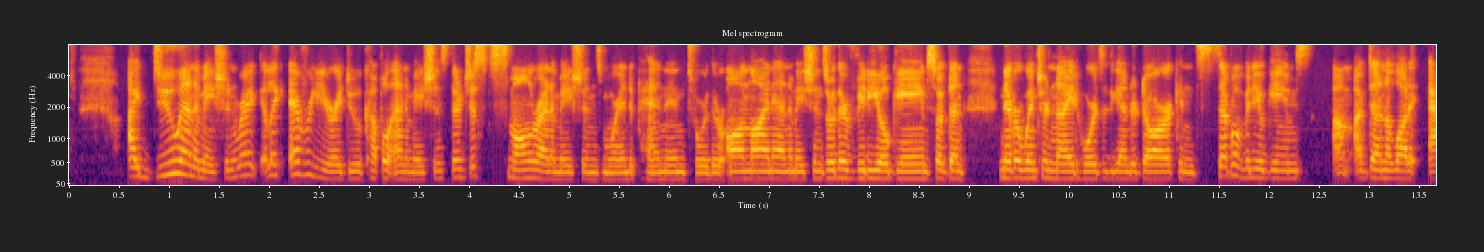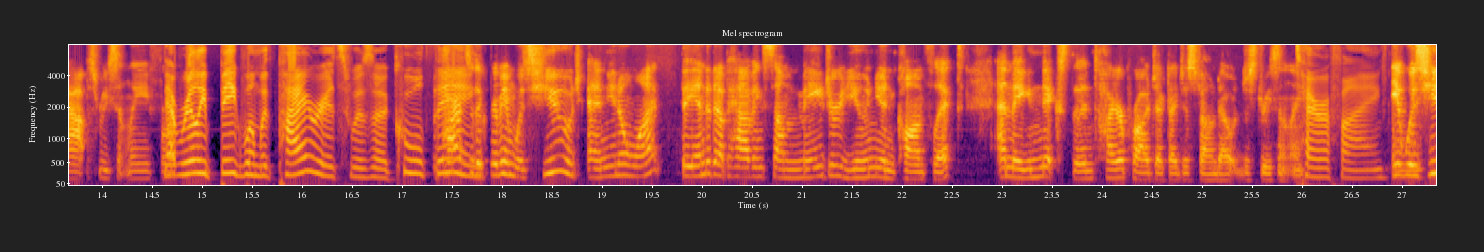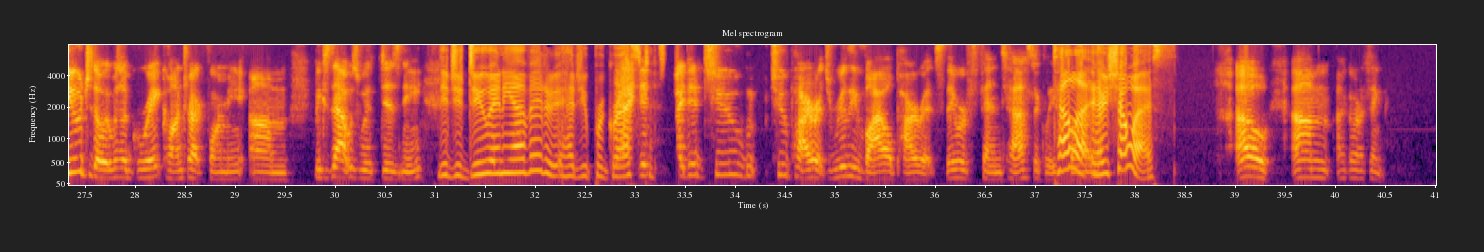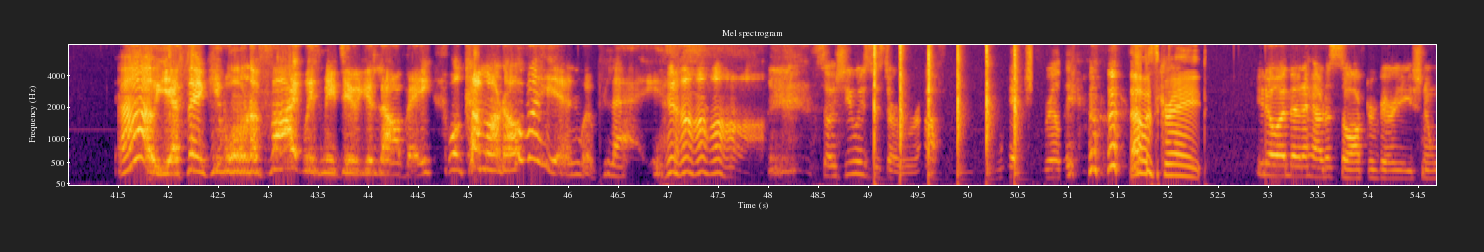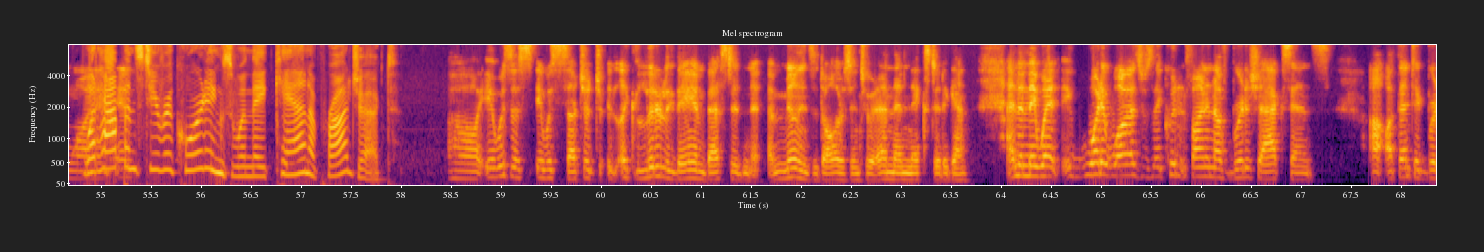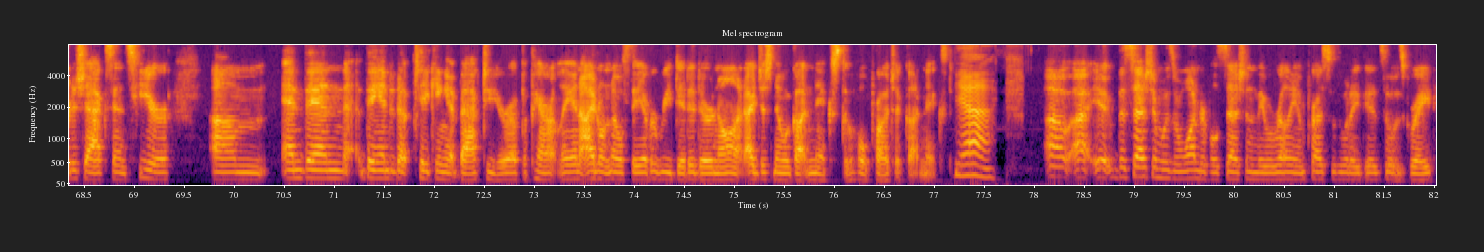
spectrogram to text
I do animation, right? Like every year I do a couple animations. They're just smaller animations, more independent, or they're online animations, or they're video games. So I've done Neverwinter Night, Hordes of the Underdark, and several video games. Um, I've done a lot of apps recently for that really big one with pirates was a cool thing. Pirates of the Caribbean was huge, and you know what? They ended up having some major union conflict, and they nixed the entire project. I just found out just recently. Terrifying. It was huge, though. It was a great contract for me, um, because that was with Disney. Did you do any of it? Or had you I progressed? did. I did two two pirates, really vile pirates. They were fantastically. Tell fun. us. Show us. Oh, um, I gotta think. Oh, you think you want to fight with me, do you, Lobby? Well, come on over here and we'll play. So she was just a rough witch, really. That was great. you know, and then I had a softer variation of one. What and- happens to your recordings when they can a project? Oh, it was a, it was such a, like literally they invested millions of dollars into it and then nixed it again. And then they went, what it was was they couldn't find enough British accents, uh, authentic British accents here. Um, and then they ended up taking it back to Europe apparently. And I don't know if they ever redid it or not. I just know it got nixed. The whole project got nixed. Yeah. Uh, uh, it, the session was a wonderful session. They were really impressed with what I did, so it was great.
